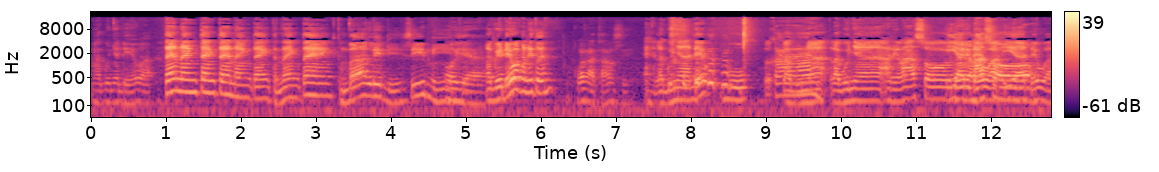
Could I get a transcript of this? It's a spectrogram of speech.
lagunya dewa Teneng teng teneng teng teneng teng kembali di sini. Oh, iya. Lagunya Dewa kan itu kan? Gua nggak tahu sih Eh, lagunya Dewa bu. Bukan. Lagunya lagunya Ari Lasso. Iya, Ari Dewa. Lasso. Iya, Dewa.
